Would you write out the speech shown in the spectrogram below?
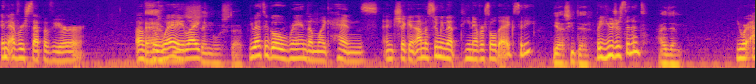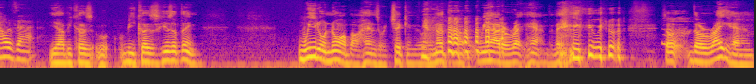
in every step of your of the every way. Like single step you had to go random, like hens and chicken. I'm assuming that he never sold eggs, did he? yes he did But you just didn't. i didn't. You were out of that. Yeah, because because here's the thing. We don't know about hens or chickens or nothing. we had a right hand. So the right hand,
